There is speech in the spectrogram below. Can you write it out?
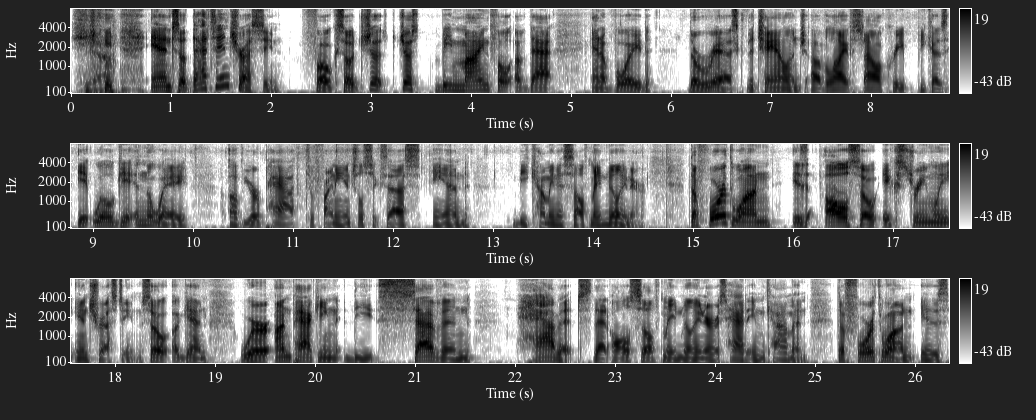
and so that's interesting, folks. So just just be mindful of that and avoid the risk, the challenge of lifestyle creep because it will get in the way of your path to financial success and becoming a self-made millionaire. The fourth one is also extremely interesting. So again, we're unpacking the seven habits that all self-made millionaires had in common. The fourth one is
